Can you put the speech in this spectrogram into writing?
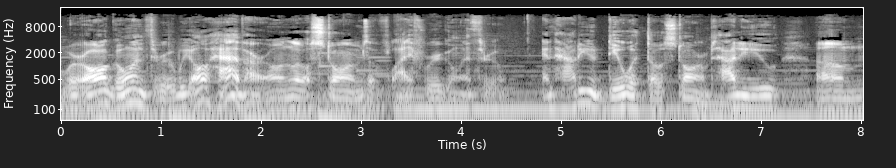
we're all going through, we all have our own little storms of life we're going through. And how do you deal with those storms? How do you um,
